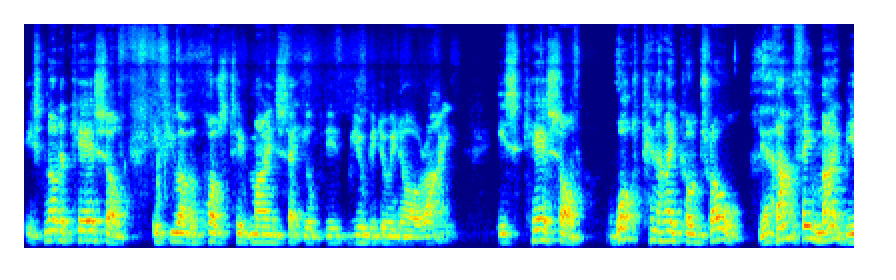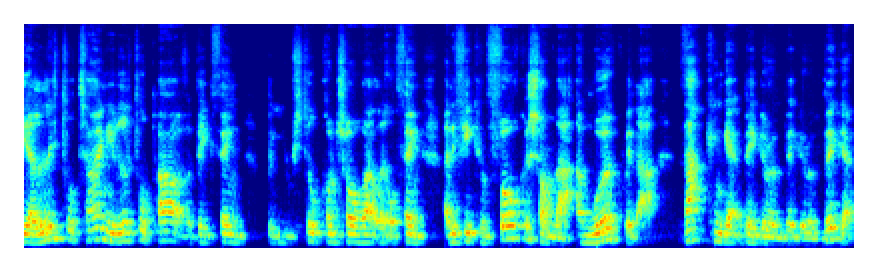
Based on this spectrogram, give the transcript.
It's not a case of if you have a positive mindset, you'll be you'll be doing all right. It's a case of what can I control? yeah That thing might be a little tiny little part of a big thing, but you still control that little thing. And if you can focus on that and work with that, that can get bigger and bigger and bigger.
